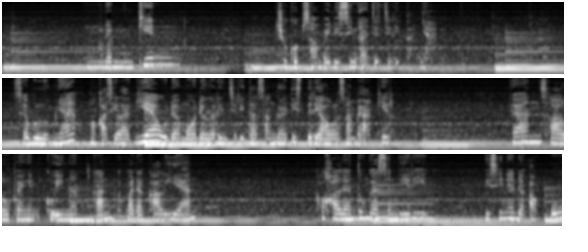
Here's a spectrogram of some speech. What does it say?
Hmm, dan mungkin cukup sampai di sini aja ceritanya. Sebelumnya, makasih lagi ya udah mau dengerin cerita sang gadis dari awal sampai akhir. Dan selalu pengen ku ingatkan kepada kalian, kok kalian tuh gak sendiri. Di sini ada aku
